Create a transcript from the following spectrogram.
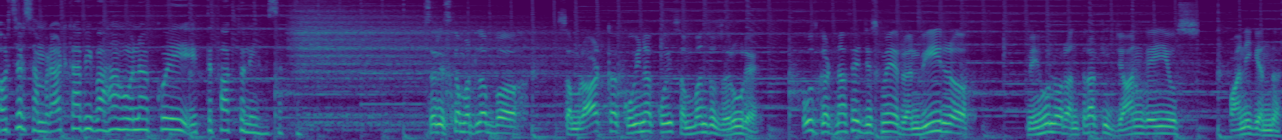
और सर सम्राट का भी वहाँ होना कोई इत्तेफाक तो नहीं हो सकता। सर इसका मतलब सम्राट का कोई ना कोई संबंध तो ज़रूर है। उस घटना से जिसमें रणवीर मेहुल और अंतरा की जान गई उस पानी के अंदर।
